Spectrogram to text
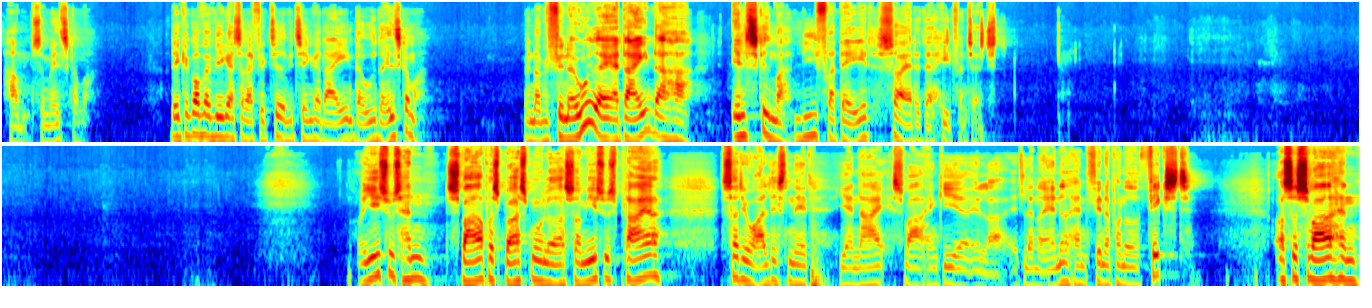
ham, som elsker mig? Det kan godt være, at vi ikke er så reflekteret, at vi tænker, at der er en derude, der elsker mig. Men når vi finder ud af, at der er en, der har elsket mig lige fra dag et, så er det da helt fantastisk. Og Jesus han svarer på spørgsmålet, og som Jesus plejer, så er det jo aldrig sådan et ja-nej svar, han giver, eller et eller andet andet. Han finder på noget fikst. Og så svarer han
